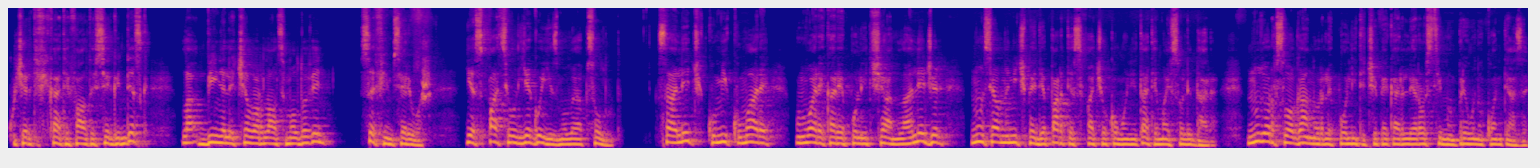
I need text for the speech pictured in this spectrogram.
cu certificate false se gândesc la binele celorlalți moldoveni? Să fim serioși. E spațiul egoismului absolut. Să alegi cu mic, cu mare, un oarecare politician la alegeri nu înseamnă nici pe departe să faci o comunitate mai solidară. Nu doar sloganurile politice pe care le rostim împreună contează,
